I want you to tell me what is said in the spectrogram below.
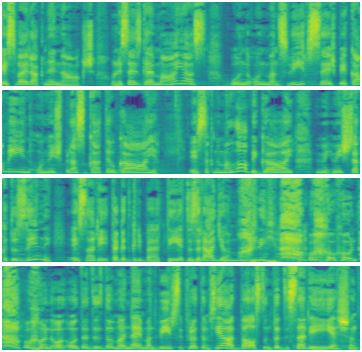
ka es vairāk nenākšu. Un es aizgāju mājās, un, un mans vīrs sēž pie kamīna, un viņš prasa, kā tev gāja. Es saku, nu man labi gāja. Vi- Viņš saka, tu zini, es arī tagad gribētu iet uz radio Mariju. un, un, un, un tad es domāju, nē, man vīrs ir, protams, jāatbalsta, un tad es arī iešu. Un,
